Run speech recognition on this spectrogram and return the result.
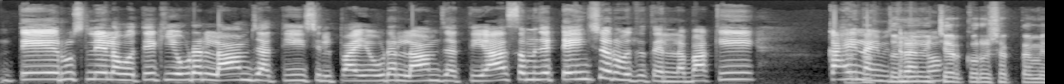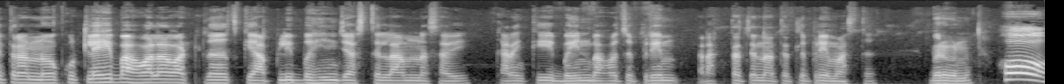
ते रुसलेलं होते की एवढं लांब जाती शिल्पा एवढं लांब जाती. असं म्हणजे टेन्शन होतं त्यांना. बाकी काही आता नाही तुम्ही मित्रांनो. विचार करू शकता मित्रांनो कुठल्याही भावाला वाटलंच की आपली बहीण जास्त लांब नसावी. कारण की बहीण भावाचं प्रेम रक्ताच्या नात्यातलं प्रेम असतं. बरोबर ना? हो.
